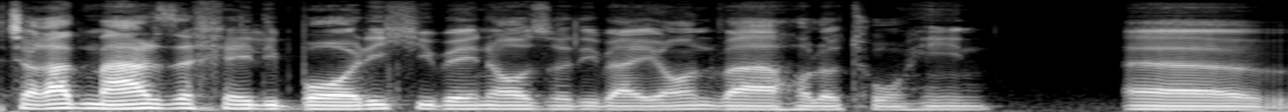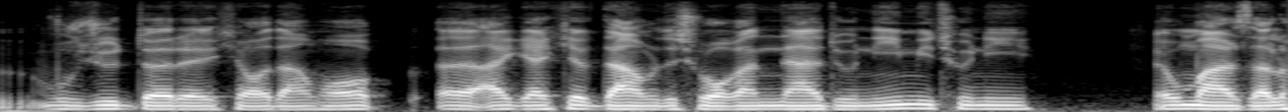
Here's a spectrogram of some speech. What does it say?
چقدر مرز خیلی باریکی بین آزادی بیان و حالا توهین وجود داره که آدم ها اگر که در موردش واقعا ندونی می‌تونی اون مرزل رو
